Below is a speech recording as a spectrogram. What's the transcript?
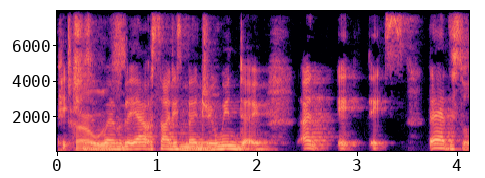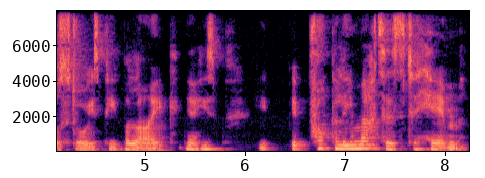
pictures Towers. of Wembley outside his mm. bedroom window, and it, it's they're the sort of stories people like. You know, he's he, it properly matters to him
